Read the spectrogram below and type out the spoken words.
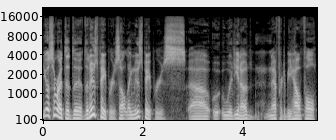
You also write that the, the newspapers, Salt Lake newspapers, uh, would, you know, an effort to be helpful,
